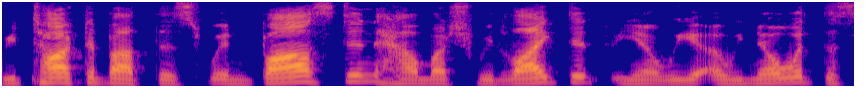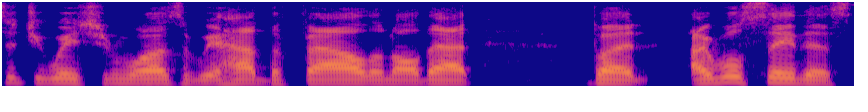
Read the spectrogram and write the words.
we talked about this in Boston, how much we liked it. You know, we uh, we know what the situation was, we had the foul and all that. But I will say this,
